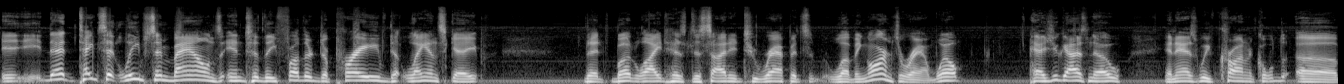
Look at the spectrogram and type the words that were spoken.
It, it, that takes it leaps and bounds into the further depraved landscape that Bud Light has decided to wrap its loving arms around. Well, as you guys know, and as we've chronicled uh,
